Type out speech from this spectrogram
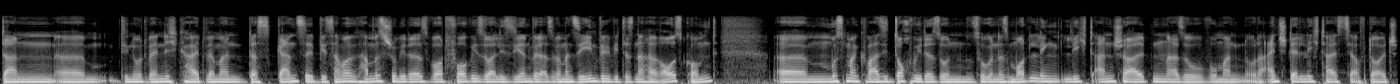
dann ähm, die Notwendigkeit, wenn man das Ganze, wie haben wir, haben wir es schon wieder das Wort vorvisualisieren will, also wenn man sehen will, wie das nachher rauskommt, ähm, muss man quasi doch wieder so ein sogenanntes Modeling-Licht anschalten, also wo man, oder Einstelllicht heißt ja auf Deutsch,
